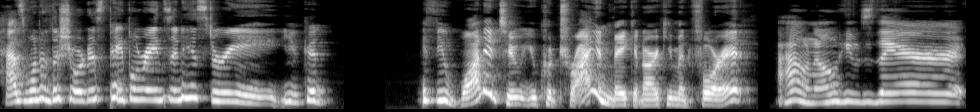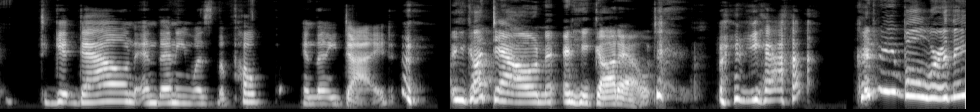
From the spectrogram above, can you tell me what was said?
has one of the shortest papal reigns in history. You could, if you wanted to, you could try and make an argument for it. I don't know. He was there to get down and then he was the pope and then he died. He got down and he got out. yeah. could be bullworthy.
